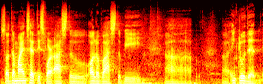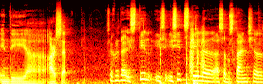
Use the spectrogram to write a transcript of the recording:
So the mindset is for us to all of us to be uh, uh, included in the uh, RCEP. Secretary, is still is, is it still a, substantial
